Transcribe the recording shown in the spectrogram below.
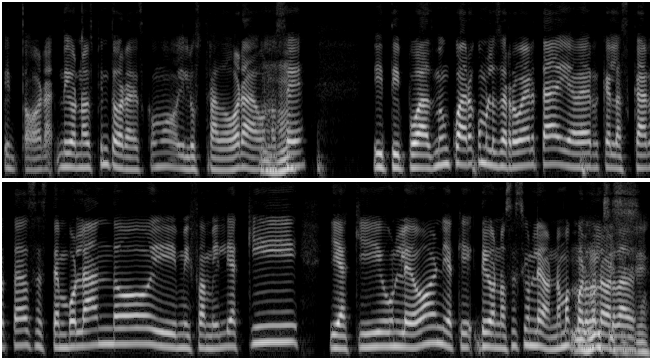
pintora, digo, no es pintora, es como ilustradora o no sé. Y tipo, hazme un cuadro como los de Roberta y a ver que las cartas estén volando y mi familia aquí y aquí un león y aquí, digo, no sé si un león, no me acuerdo la sí, verdad. sí.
